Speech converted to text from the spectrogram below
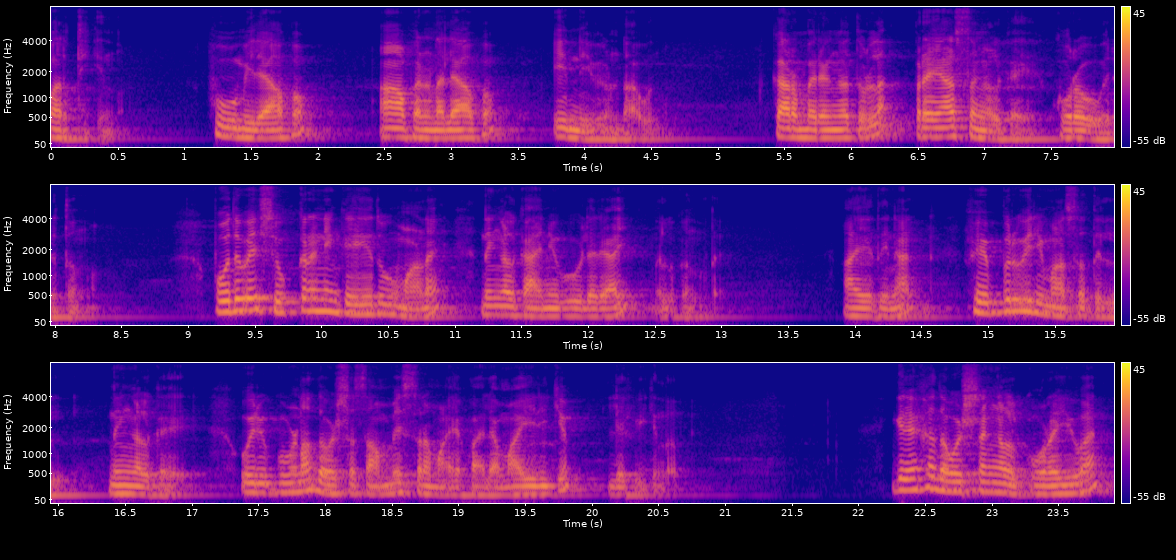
വർദ്ധിക്കുന്നു. ഭൂമി ലാഭം ആഭരണ ലാഭം എന്നിവ ഉണ്ടാകുന്നു. കർമ്മരംഗത്തുള്ള പ്രയാസങ്ങൾക്ക് കുറവ് വരുത്തുന്നു. പൊതുവെ ശുക്രനും കേതുവുമാണ് നിങ്ങൾക്ക് അനുകൂലരായി നിൽക്കുന്നത്. ആയതിനാൽ ഫെബ്രുവരി മാസത്തിൽ നിങ്ങൾക്ക് ഒരു ഗുണദോഷ സമ്മിശ്രമായ ഫലമായിരിക്കും ലഭിക്കുന്നത്. ഗ്രഹദോഷങ്ങൾ കുറയുവാൻ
